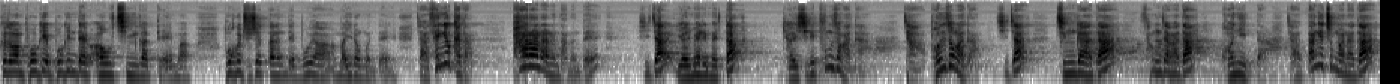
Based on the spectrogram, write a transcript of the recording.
그동안 복이 복인데 아우 짐 같아. 막 복을 주셨다는데 뭐야? 막 이런 건데. 자 생육하다. 파라라는 단어인데 시작. 열매를 맺다. 결실이 풍성하다. 자 번성하다. 시작. 증가하다. 성장하다. 권위 있다. 자 땅에 충만하다.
